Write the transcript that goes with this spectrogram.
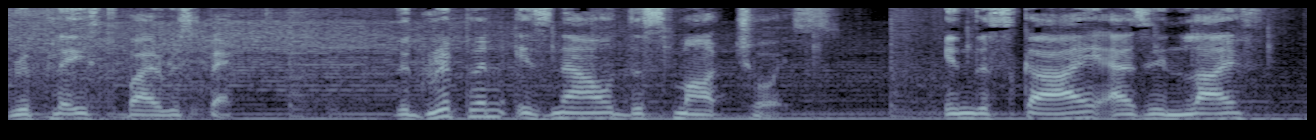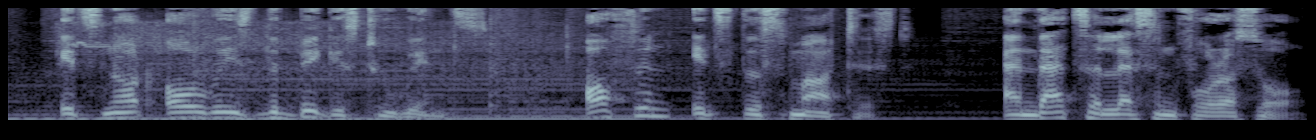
replaced by respect. The Gripen is now the smart choice. In the sky, as in life, it's not always the biggest who wins. Often it's the smartest. And that's a lesson for us all.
